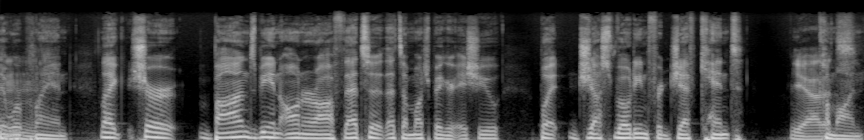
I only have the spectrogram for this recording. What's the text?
that we're Mhm. playing. Like sure, bonds being on or off, that's a that's a much bigger issue, but just voting for Jeff Kent, yeah come on.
